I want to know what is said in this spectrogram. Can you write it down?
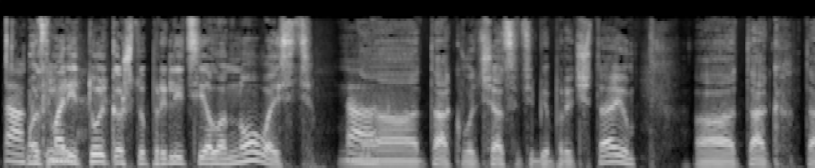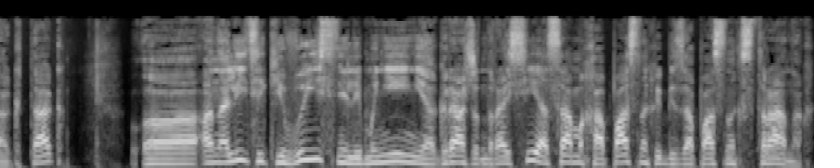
Так, Вот и- смотри, только что прилетела новость. Так. А, так, вот сейчас я тебе прочитаю. А, так, так, так. А, аналитики выяснили мнение граждан России о самых опасных и безопасных странах.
